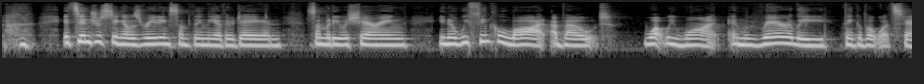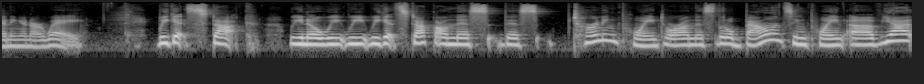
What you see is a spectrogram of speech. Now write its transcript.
it's interesting. I was reading something the other day and somebody was sharing, you know, we think a lot about what we want and we rarely think about what's standing in our way. We get stuck. We you know we we we get stuck on this this turning point or on this little balancing point of, yeah,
